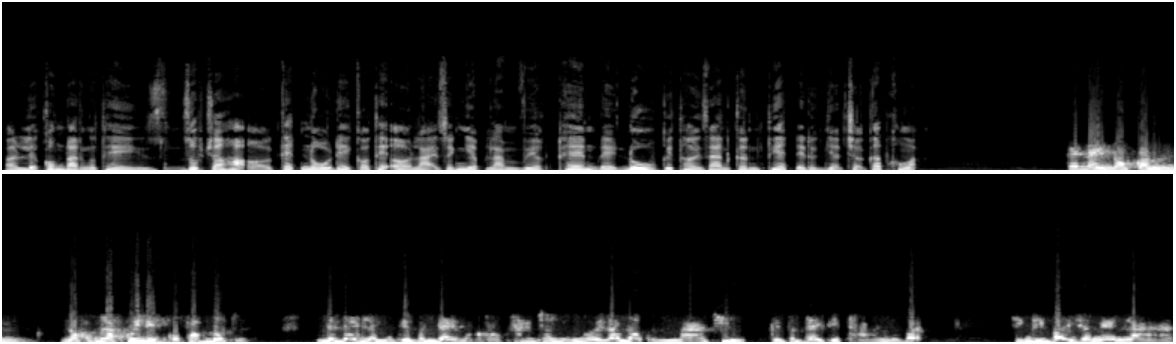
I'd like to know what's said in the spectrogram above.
ờ, liệu công đoàn có thể giúp cho họ kết nối để có thể ở lại doanh nghiệp làm việc thêm để đủ cái thời gian cần thiết để được nhận trợ cấp không ạ? Cái này nó còn nó cũng là quy định của pháp luật nên đây là một cái vấn đề mà khó khăn cho những người lao động mà chịu cái vấn đề thiệt thòi như vậy. Chính vì vậy cho nên là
